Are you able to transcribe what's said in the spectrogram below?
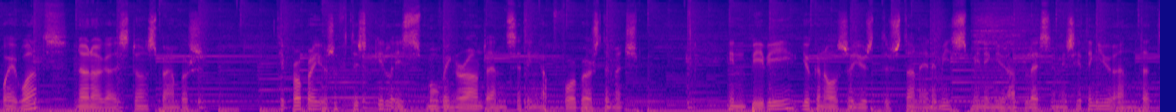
Wait, what? No, no guys, don't spam bush. The proper use of this skill is moving around and setting up for burst damage. In PvE, you can also use to stun enemies, meaning you have less enemies hitting you and that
